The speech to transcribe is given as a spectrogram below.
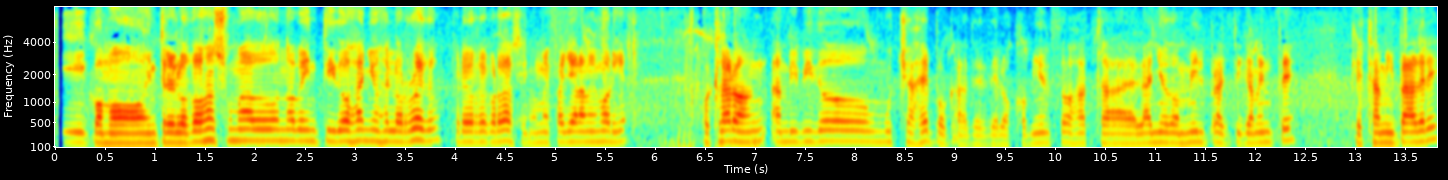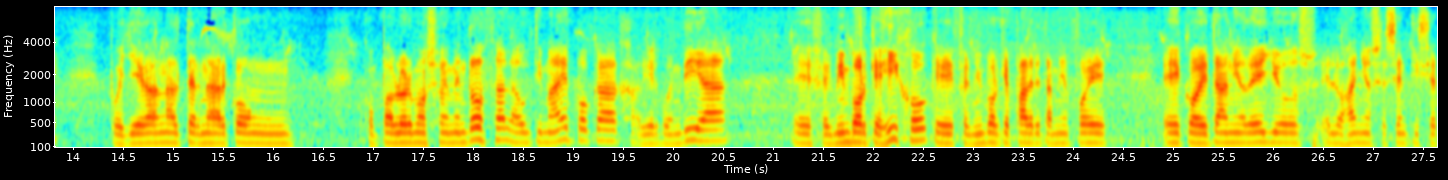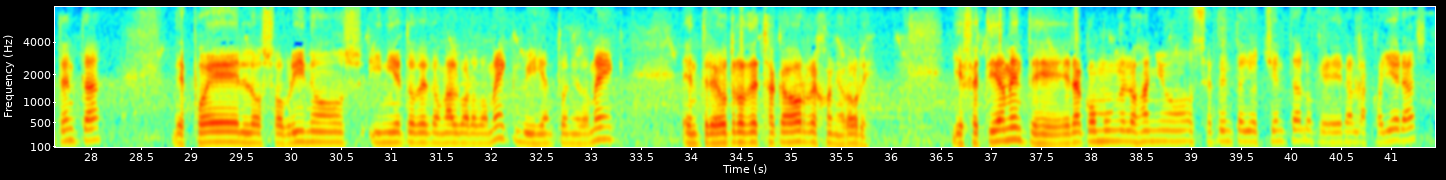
Y como entre los dos han sumado 92 años en los ruedos, creo recordar, si no me falla la memoria, pues claro, han, vivido muchas épocas, desde los comienzos hasta el año 2000 prácticamente, que está mi padre, pues llegan a alternar con, con Pablo Hermoso de Mendoza, la última época, Javier Buendía, eh, Fermín Borges hijo, que Fermín Borges padre también fue eh, coetáneo de ellos en los años 60 y 70. Después los sobrinos y nietos de don Álvaro Domecq, Luis y Antonio Domecq, entre otros destacados rejoneadores. Y efectivamente era común en los años 70 y 80 lo que eran las colleras.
